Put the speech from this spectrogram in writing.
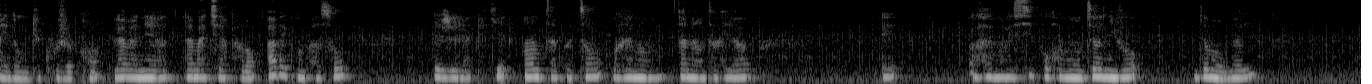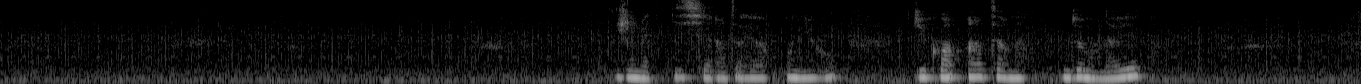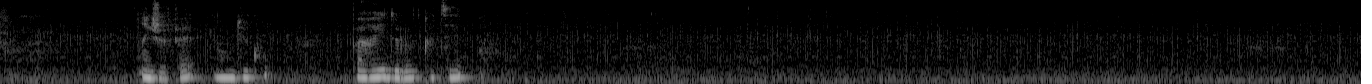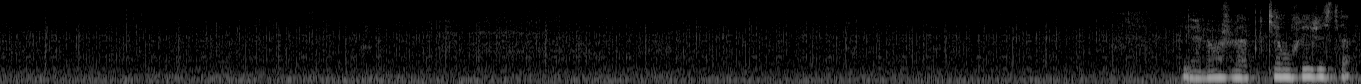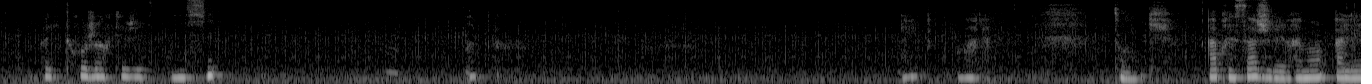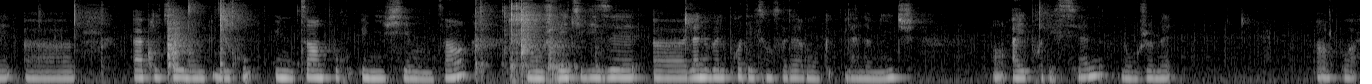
Et donc du coup, je prends la, manière, la matière pardon, avec mon pinceau et je vais l'appliquer en tapotant vraiment à l'intérieur et vraiment ici pour remonter au niveau de mon œil. Je vais mettre ici à l'intérieur au niveau du coin interne de mon œil. Et je fais donc du coup pareil de l'autre côté. Et alors je vais camoufler juste la petite rougeur que j'ai ici. Voilà. Donc après ça, je vais vraiment aller euh, appliquer donc du coup une teinte pour unifier mon teint. Donc je vais utiliser euh, la nouvelle protection solaire, donc la Nomage en Eye Protection. Donc je mets un poids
